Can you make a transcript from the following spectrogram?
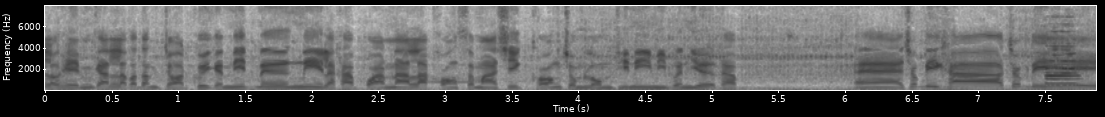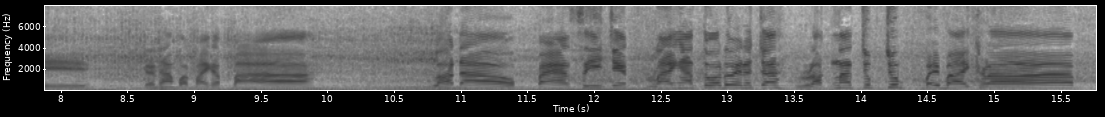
เราเห็นกันเราก็ต้องจอดคุยกันนิดนึงนี่แหละครับ ความน่ารักของสมาชิกของชมรมที่นี่มีเพื่อนเยอะครับแหมโชคดีครับโชคดี เดินทางปลอดภัยครับป๋าลาดดาว 847 รายงานตัวด้วยนะจ๊ะ รักนะจุ๊บจุ๊บบายบายครับ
